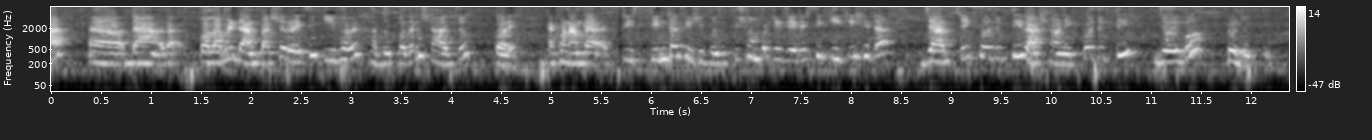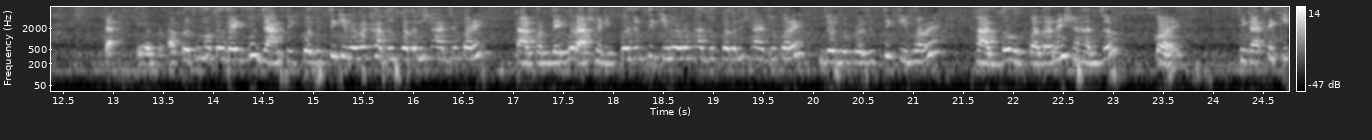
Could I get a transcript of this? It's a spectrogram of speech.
আর কলামের ডান পাশে রয়েছে কীভাবে খাদ্য উৎপাদনে সাহায্য করে। এখন আমরা তিনটা কৃষি প্রযুক্তি সম্পর্কে জেনেছি। কি কি সেটা? যান্ত্রিক প্রযুক্তি, রাসায়নিক প্রযুক্তি, জৈব প্রযুক্তি। প্রথমত দেখব যান্ত্রিক প্রযুক্তি কীভাবে খাদ্য উৎপাদনে সাহায্য করে, তারপর দেখব রাসায়নিক প্রযুক্তি কীভাবে খাদ্য উৎপাদনে সাহায্য করে, জৈব প্রযুক্তি কীভাবে খাদ্য উৎপাদনে সাহায্য করে। ঠিক আছে কি,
